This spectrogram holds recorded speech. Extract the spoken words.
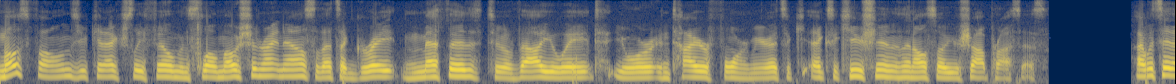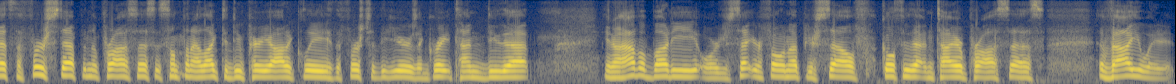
Most phones you can actually film in slow motion right now, so that's a great method to evaluate your entire form, your ex execution, and then also your shot process. I would say that's the first step in the process. It's something I like to do periodically. The first of the year is a great time to do that. You know, have a buddy or just set your phone up yourself, go through that entire process evaluate it.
